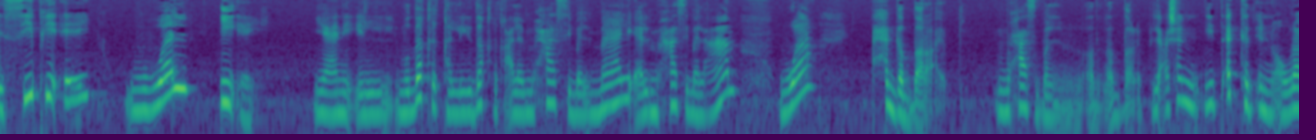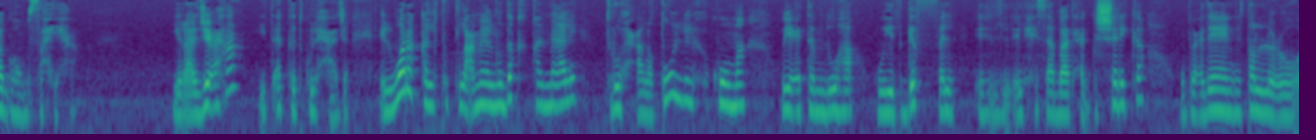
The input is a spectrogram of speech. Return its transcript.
ال CPA وال EA يعني المدقق اللي يدقق على المحاسب المالي المحاسب العام وحق الضرائب محاسب الضرائب عشان يتأكد إنه أوراقهم صحيحة. يراجعها يتأكد كل حاجة. الورقة اللي تطلع من المدقق المالي تروح على طول للحكومة ويعتمدوها ويتقفل الحسابات حق الشركة وبعدين يطلعوا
